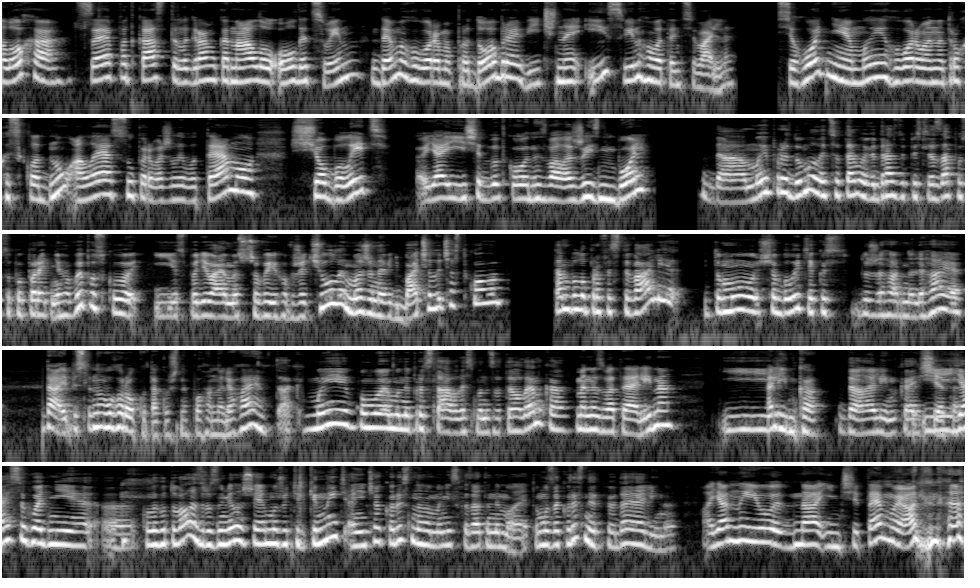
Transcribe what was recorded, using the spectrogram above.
Алоха, це подкаст телеграм-каналу All That Swing, де ми говоримо про добре, вічне і свінгово танцювальне. Сьогодні ми говоримо на трохи складну, але супер важливу тему, що болить. Я її ще додатково назвала Жизнь боль. Да, ми придумали цю тему відразу після запису попереднього випуску, і сподіваємось, що ви його вже чули, може навіть бачили частково. Там було про фестивалі, і тому що болить якось дуже гарно лягає. Так, і після Нового року також непогано лягає. Так, ми, по-моєму, не представились. Мене звати Оленка. Мене звати Аліна. І... Алінка. Да, Алінка. І я сьогодні, е, коли готувала, зрозуміла, що я можу тільки нить, а нічого корисного мені сказати немає. Тому за корисне відповідає Аліна. А я нию на інші теми, а не,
